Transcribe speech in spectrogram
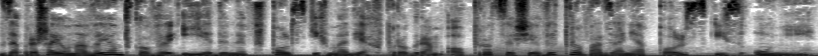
zapraszają na wyjątkowy i jedyny w polskich mediach program o procesie wyprowadzania Polski z Unii.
